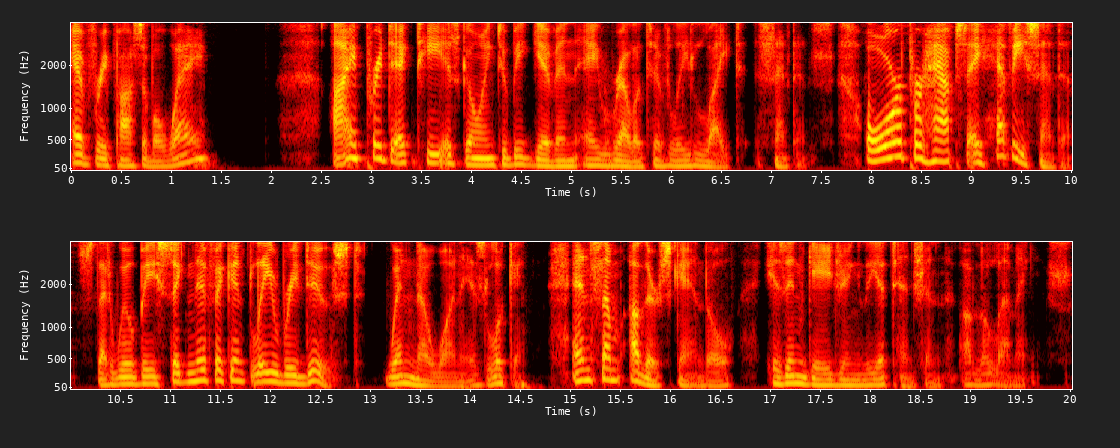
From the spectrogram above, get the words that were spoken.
every possible way. I predict he is going to be given a relatively light sentence, or perhaps a heavy sentence that will be significantly reduced when no one is looking, and some other scandal is engaging the attention of the lemmings.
